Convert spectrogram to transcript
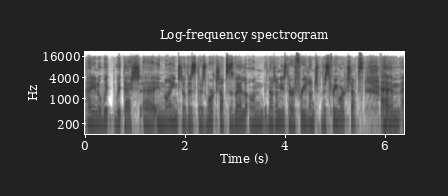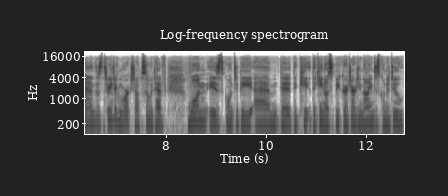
and you know with with that uh, in mind, you know there's there's workshops as well on not only is there a free lunch but there's free workshops, um, and there's three different workshops. So we'd have one is going to be. Um, the the, key, the keynote speaker Georgie Nines is going to do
